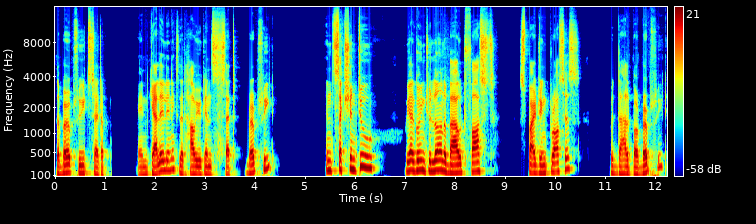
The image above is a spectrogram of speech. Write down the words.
the Burp Suite setup in Kali Linux, that how you can set Burp Suite. In section two, we are going to learn about fast spidering process with the help of Burp Suite.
